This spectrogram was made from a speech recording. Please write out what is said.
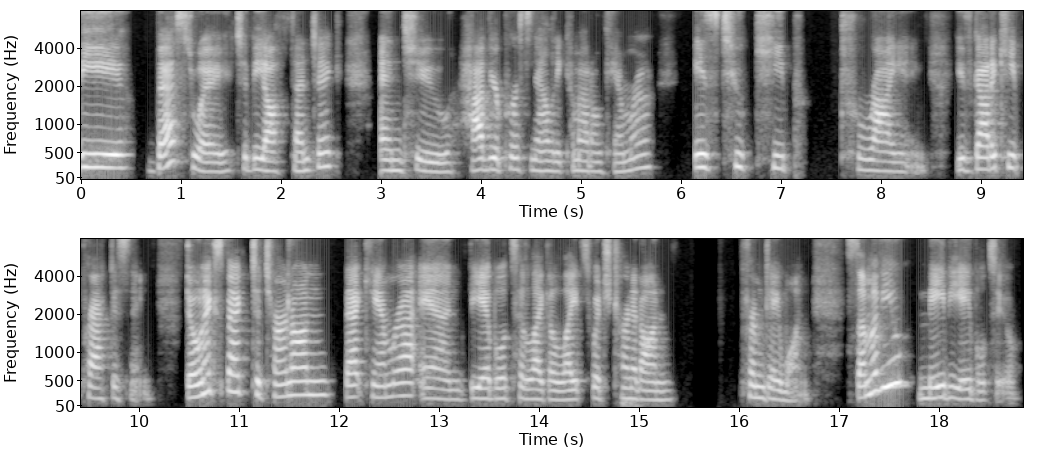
The best way to be authentic and to have your personality come out on camera is to keep trying. You've got to keep practicing. Don't expect to turn on that camera and be able to, like a light switch, turn it on from day one. Some of you may be able to,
